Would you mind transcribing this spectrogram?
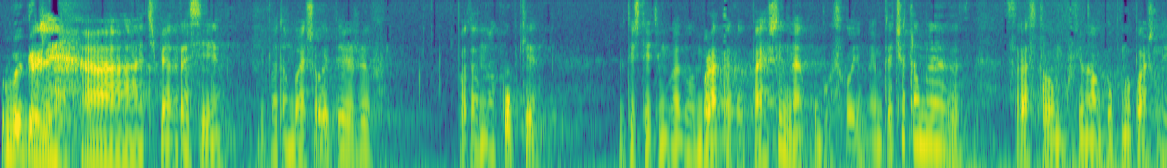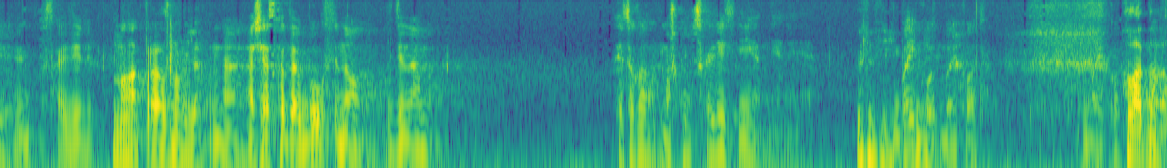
выиграли а, чемпионат России, и потом большой перерыв, потом на Кубке в 2003 году. Брат такой, пошли на Кубок сходим. Я говорю, да что там, блин, этот, с Ростовом финал Кубок, ну пошли, и сходили. Ну, отпраздновали. Да. А сейчас, когда был финал с Динамо, я такой, может, как-нибудь сходить? Нет, нет, нет, нет. Бойкот, бойкот. Бойкот. Ладно,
